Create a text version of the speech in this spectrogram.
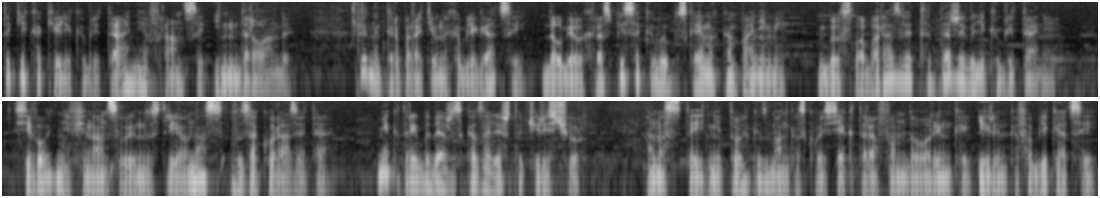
таких как Великобритания, Франция и Нидерланды. Рынок корпоративных облигаций, долговых расписок, выпускаемых компаниями, был слабо развит даже в Великобритании. Сегодня финансовая индустрия у нас высоко развита. Некоторые бы даже сказали, что чересчур – она состоит не только из банковского сектора фондового рынка и рынков облигаций,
